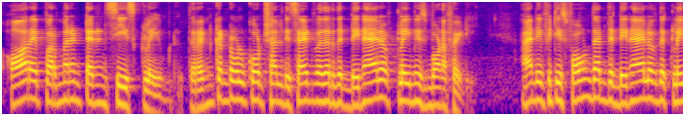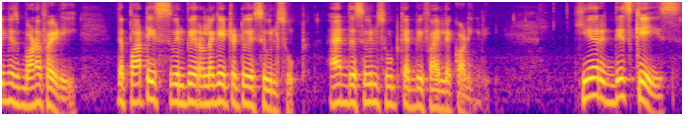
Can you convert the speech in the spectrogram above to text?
or a permanent tenancy is claimed, the rent control court shall decide whether the denial of claim is bona fide. And if it is found that the denial of the claim is bona fide, the parties will be relegated to a civil suit and the civil suit can be filed accordingly. Here in this case,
